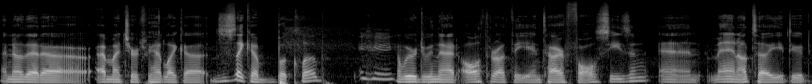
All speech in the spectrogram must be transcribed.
I know that uh, at my church we had like a just like a book club, Mhm. and we were doing that all throughout the entire fall season. And man, I'll tell you, dude,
